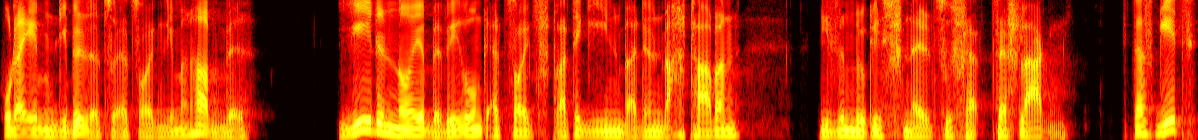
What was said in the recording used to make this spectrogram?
oder eben die Bilder zu erzeugen, die man haben will? Jede neue Bewegung erzeugt Strategien bei den Machthabern, diese möglichst schnell zu zerschlagen. Das geht,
